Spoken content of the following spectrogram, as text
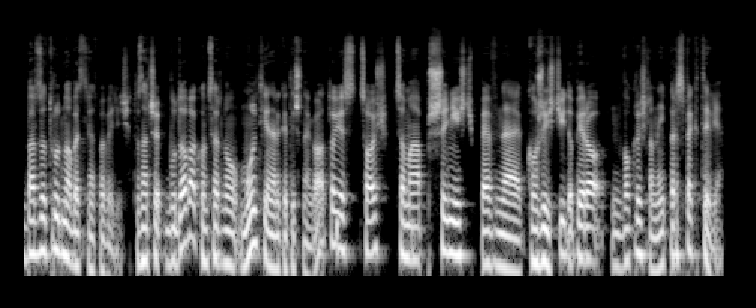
bardzo trudno obecnie odpowiedzieć. To znaczy, budowa koncernu multienergetycznego to jest coś, co ma przynieść pewne korzyści dopiero w określonej perspektywie.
